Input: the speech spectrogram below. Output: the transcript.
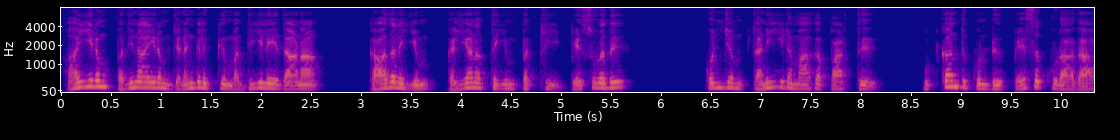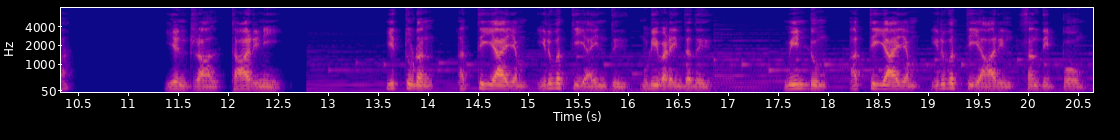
ஆயிரம் பதினாயிரம் ஜனங்களுக்கு மத்தியிலேதானா காதலையும் கல்யாணத்தையும் பற்றி பேசுவது? கொஞ்சம் தனியிடமாக பார்த்து உட்கார்ந்து கொண்டு பேசக்கூடாதா? என்றாள் தாரிணி. இத்துடன் அத்தியாயம் இருபத்தி ஐந்து முடிவடைந்தது. மீண்டும் அத்தியாயம் இருபத்தி ஆறில் சந்திப்போம்.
